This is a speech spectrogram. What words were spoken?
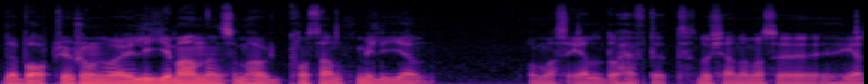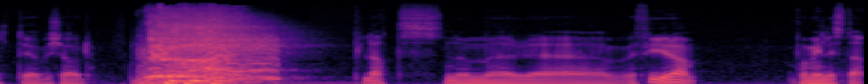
Där bakproduktionen var ju liemannen som högg konstant med lien Och massa eld och häftigt Då kände man sig helt överkörd Plats nummer eh, fyra på min lista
